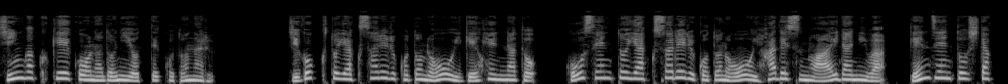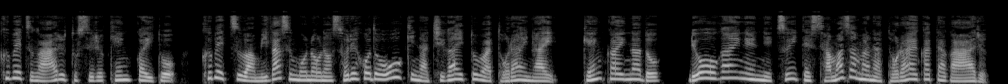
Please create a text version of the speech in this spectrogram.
神学傾向などによって異なる。地獄と訳されることの多いゲヘンナと、光線と訳されることの多いハデスの間には、厳然とした区別があるとする見解と、区別は乱すもののそれほど大きな違いとは捉えない、見解など、両概念について様々な捉え方がある。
